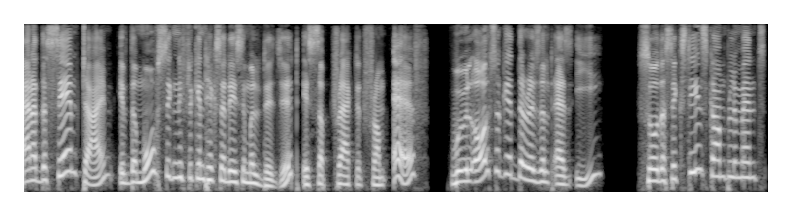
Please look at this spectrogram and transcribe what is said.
And at the same time, if the most significant hexadecimal digit is subtracted from F, we will also get the result as E. So the 16th complement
